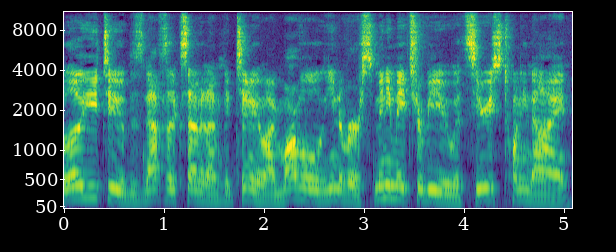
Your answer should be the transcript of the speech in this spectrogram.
Hello YouTube, this is NavillusX7. I'm continuing my Marvel Universe Minimates review with Series 29.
